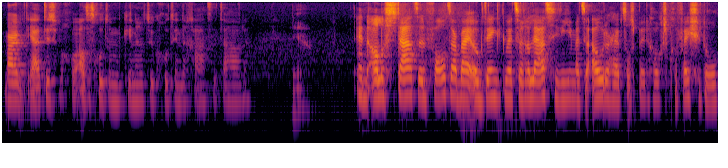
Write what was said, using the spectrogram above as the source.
maar ja, het is gewoon altijd goed om kinderen natuurlijk goed in de gaten te houden. Ja. En alles staat en valt daarbij ook, denk ik, met de relatie die je met de ouder hebt als pedagogisch professional.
